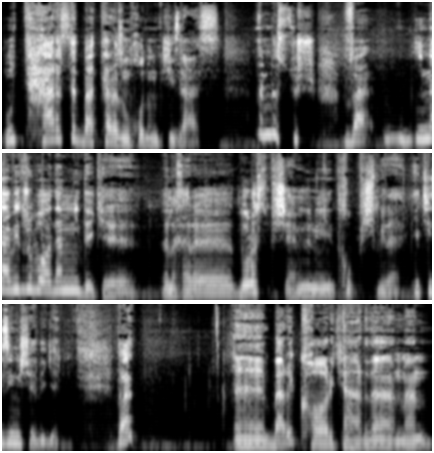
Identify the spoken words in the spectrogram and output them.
اون ترس بدتر از اون خود اون چیز است توش و این نوید رو به آدم میده که بالاخره درست میشه می‌دونید؟ خوب پیش میره. یه چیزی میشه دیگه. بعد برای کار کردن من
